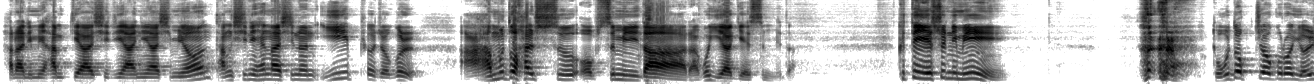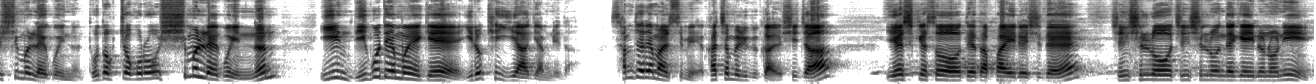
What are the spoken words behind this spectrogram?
하나님이 함께 하시지 아니하시면 당신이 행하시는 이 표적을 아무도 할 수 없음이다라고 이야기했습니다. 그때 예수님이 도덕적으로 열심을 내고 있는 도덕적으로 힘을 내고 있는 이 니고데모에게 이렇게 이야기합니다. 3절의 말씀이에요. 같이 한번 읽을까요? 시작. 예수께서 대답하여 이르시되 진실로 진실로 내게 이르노니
